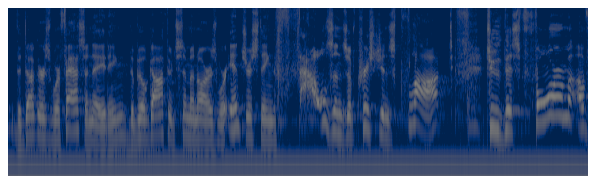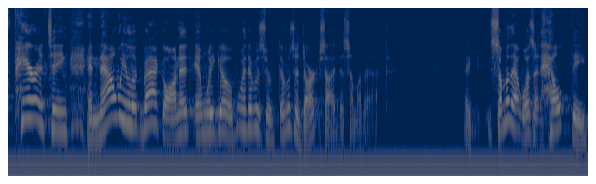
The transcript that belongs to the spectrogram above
The Duggars were fascinating. The Bill Gothard seminars were interesting. Thousands of Christians flocked to this form of parenting, and now we look back on it and we go, boy, there was a, there was a dark side to some of that. Like, some of that wasn't healthy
